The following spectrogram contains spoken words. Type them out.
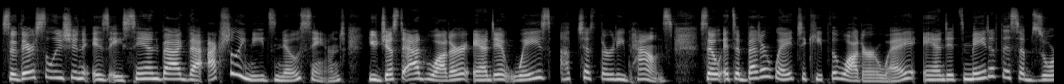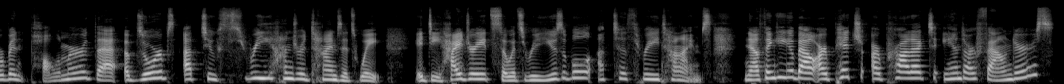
So their solution is a sandbag that actually needs no sand. You just add water and it weighs up to 30 pounds. So it's a better way to keep the water away, and it's made of this absorbent polymer that absorbs up to 300 times its weight. It dehydrates, so it's reusable up to three times. Now, thinking about our pitch, our product, and our founders,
